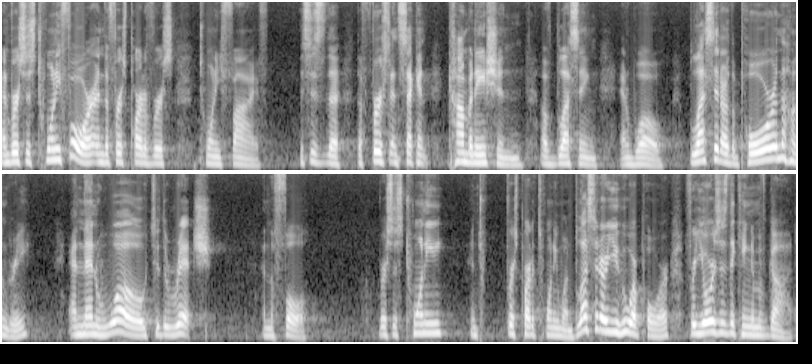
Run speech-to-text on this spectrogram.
and verses 24 and the first part of verse 25. This is the, the first and second combination of blessing and woe. Blessed are the poor and the hungry, and then woe to the rich and the full. Verses 20 and first part of 21. Blessed are you who are poor, for yours is the kingdom of God.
